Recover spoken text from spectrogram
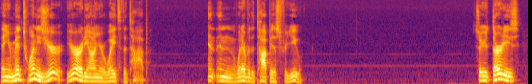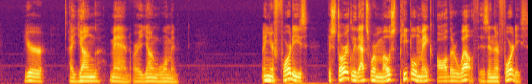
then your mid 20s you're you're already on your way to the top and, and whatever the top is for you. So your 30s, you're a young man or a young woman. In your 40s, historically that's where most people make all their wealth is in their 40s.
